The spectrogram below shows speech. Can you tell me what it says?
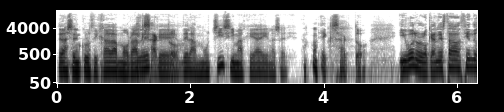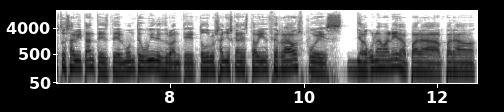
de las encrucijadas morales que, de las muchísimas que hay en la serie. Exacto. Y bueno, lo que han estado haciendo estos habitantes del Monte Wither durante todos los años que han estado ahí encerrados, pues de alguna manera para, para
